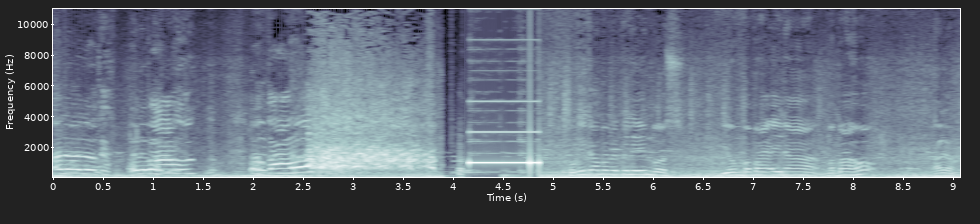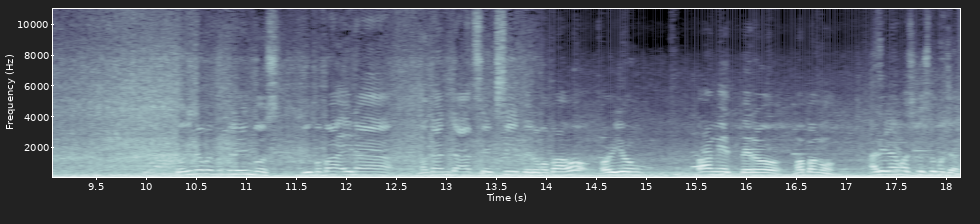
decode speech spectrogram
Ano, ano? Ano ba? Ang baho! Kung ikaw pa pipiliin, boss, yung babae na mabaho, ano? Kung ikaw pa pipiliin, boss, yung babae na maganda at sexy pero mabaho or yung pangit pero mabango? Alin ang mas gusto mo dyan?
